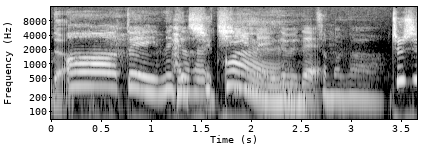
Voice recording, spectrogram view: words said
的，哦，对，那个很很奇怪凄美，对不对？怎么了？就是。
